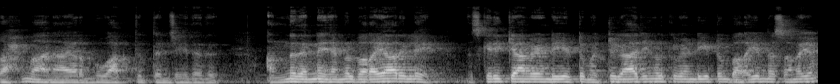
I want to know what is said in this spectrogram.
റഹ്മാനായ റബ്ബ് വാക്തത്വം ചെയ്തത്. അന്ന് തന്നെ ഞങ്ങൾ പറയാറില്ലേ നിസ്കരിക്കാൻ വേണ്ടിയിട്ടും മറ്റു കാര്യങ്ങൾക്ക് വേണ്ടിയിട്ടും പറയുന്ന സമയം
